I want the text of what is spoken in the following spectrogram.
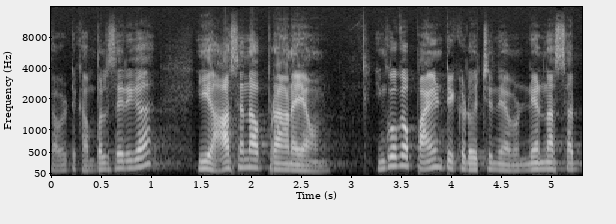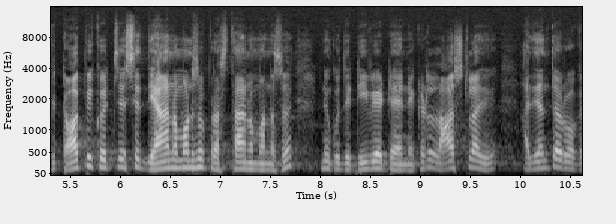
కాబట్టి కంపల్సరీగా ఈ ఆసన ప్రాణాయామం. ఇంకొక పాయింట్ ఇక్కడ వచ్చింది ఏమంటే నేను నా సబ్జెక్ట్ టాపిక్ వచ్చేసి ధ్యాన మనసు ప్రస్థాన మనసు. నేను కొద్దిగా డివేట్ అయ్యాను ఇక్కడ. లాస్ట్లో అది అది ఎంత ఒక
